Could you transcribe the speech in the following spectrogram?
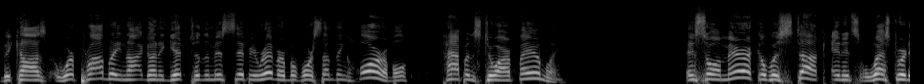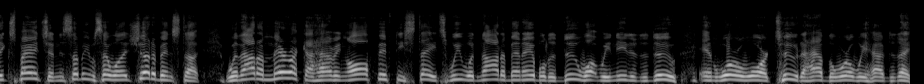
because we're probably not going to get to the Mississippi River before something horrible happens to our family. And so America was stuck in its westward expansion. And some people say, well, it should have been stuck. Without America having all 50 states, we would not have been able to do what we needed to do in World War II to have the world we have today.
